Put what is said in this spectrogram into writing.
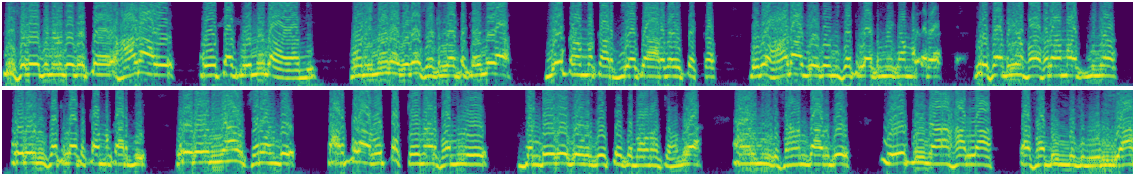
ਪਿਛਲੇ ਦਿਨਾਂ ਦੇ ਵਿੱਚ ਹੜ੍ਹ ਆਏ ਉਹ ਤੱਕ ਉਹਨਾਂ ਦਾ ਆਇਆ ਨਹੀਂ। ਹੁਣ ਇਹਨਾਂ ਦਾ ਜਿਹੜਾ ਸੈਟਲਾਈਟ ਕਹਿੰਦੇ ਆ ਜੋ ਕੰਮ ਕਰਦੀ ਆ 4 ਵਜੇ ਤੱਕ। ਜਦੋਂ ਹੜ੍ਹ ਆ ਗਏ ਉਦੋਂ ਵੀ ਸੈਟਲਾਈਟ ਨੇ ਕੰਮ ਕਰਿਆ। ਜੋ ਸਾਡੀਆਂ ਫਸਲਾਂ ਮੱਚਦੀਆਂ ਉਦੋਂ ਨਹੀਂ ਸੈਟਲਾਈਟ ਕੰਮ ਕਰਦੀ। ਉਦੋਂ ਨਹੀਂ ਆ ਅਫਸਰ ਆਉਂਦੇ ਪਰ ਭਰਾਵੋ ਧੱਕੇ ਨਾਲ ਸਾਨੂੰ ਇਹ ਡੰਡੇ ਦੇ ਜ਼ੋਰ ਦੇ ਉੱਤੇ ਦਬਾਉਣਾ ਚਾਹੁੰਦੇ ਆ। ਐ ਨਹੀਂ ਕਿਸਾਨ ਦਬਦੇ ਇਹ ਕੋਈ ਨਾ ਹੱਲ ਆ, ਤਾਂ ਸਾਡੀ ਮਜਬੂਰੀ ਆ।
